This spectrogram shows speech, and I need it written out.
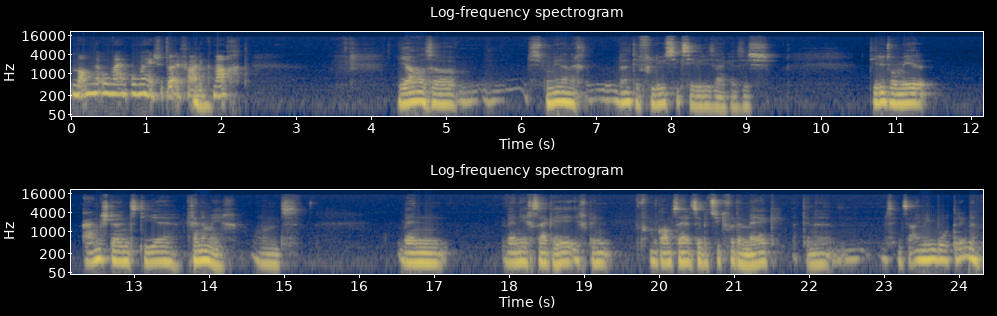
Mann um einen herum, hast du da Erfahrung mhm. gemacht? Ja, also es war bei mir eigentlich relativ flüssig, würde ich sagen. Es ist die Leute, die mir eng stehen, die kennen mich. Und wenn, wenn ich sage, hey, ich bin vom ganzen Herzen überzeugt von dem Meg, dann äh, sind sie auch in meinem Boot drin.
